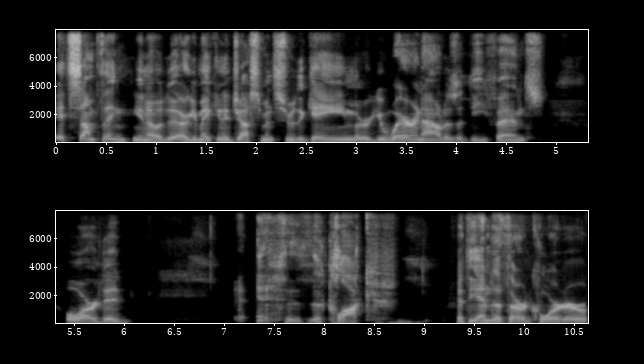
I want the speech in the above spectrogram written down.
it's something. You know, are you making adjustments through the game, or you're wearing out as a defense, or did the clock at the end of the third quarter,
